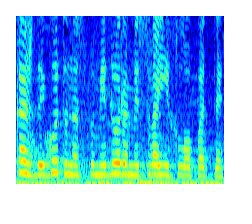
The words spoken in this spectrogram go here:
Каждый год у нас с помидорами свои хлопоты.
